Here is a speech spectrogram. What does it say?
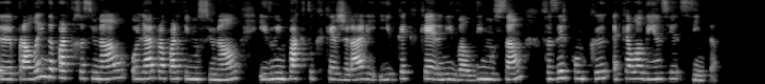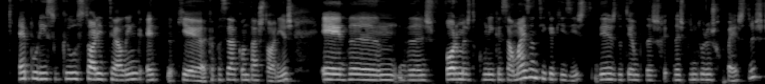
eh, para além da parte racional, olhar para a parte emocional e do impacto que quer gerar e, e o que é que quer a nível de emoção fazer com que aquela audiência sinta. É por isso que o storytelling, é, que é a capacidade de contar histórias, é de, das formas de comunicação mais antiga que existe, desde o tempo das, das pinturas rupestres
